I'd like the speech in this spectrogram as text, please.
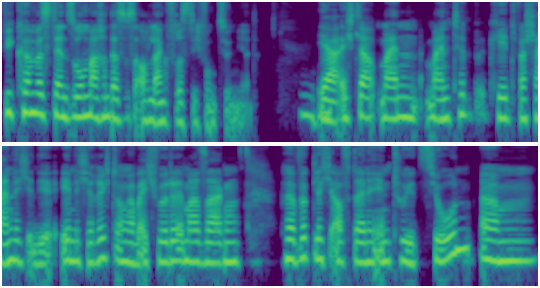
wie können wir es denn so machen, dass es auch langfristig funktioniert. Mhm. Ja, ich glaube, mein, mein Tipp geht wahrscheinlich in die ähnliche Richtung, aber ich würde immer sagen, hör wirklich auf deine Intuition. Ähm,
